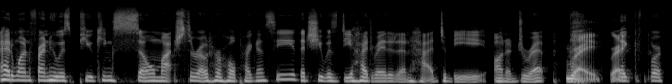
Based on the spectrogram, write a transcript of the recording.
I had one friend who was puking so much throughout her whole pregnancy that she was dehydrated and had to be on a drip, right, right. like for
